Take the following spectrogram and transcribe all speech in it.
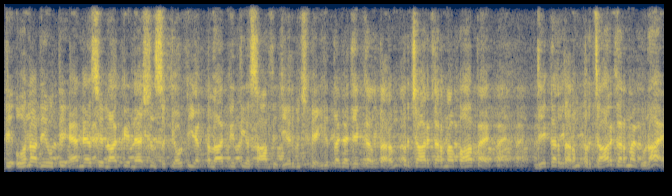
ਤੇ ਉਹਨਾਂ ਦੇ ਉੱਤੇ ਐਨਐਸਏ ਲਾ ਕੇ ਨੈਸ਼ਨਲ ਸਿਕਿਉਰਿਟੀ ਐਕਟ ਲਾ ਕੇ ਤੇ ਅਸਾਮ ਦੀ ਜੇਲ੍ਹ ਵਿੱਚ ਭੇਜ ਦਿੱਤਾ ਗਿਆ। ਜੇਕਰ ਧਰਮ ਪ੍ਰਚਾਰ ਕਰਨਾ ਪਾਪ ਹੈ, ਜੇਕਰ ਧਰਮ ਪ੍ਰਚਾਰ ਕਰਨਾ ਗੁਨਾਹ ਹੈ,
